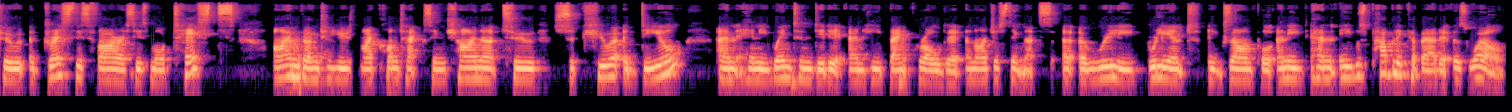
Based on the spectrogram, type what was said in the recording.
to address this virus is more tests. I'm going to use my contacts in China to secure a deal. And, he went and did it and he bankrolled it. And I just think that's a, a really brilliant example. And he and he was public about it as well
